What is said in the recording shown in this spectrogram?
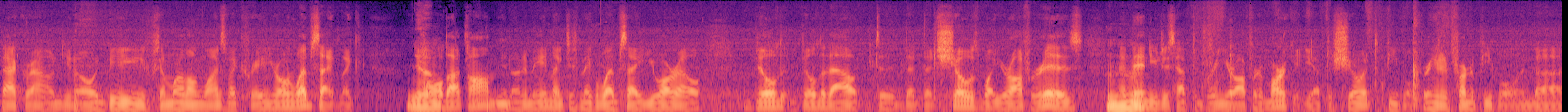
background, you know, it'd be somewhere along the lines of like creating your own website, like Yeah. paul.com, you know what I mean? Like just make a website URL, build build it out to that that shows what your offer is, and then you just have to bring your offer to market. You have to show it to people, bring it in front of people. And uh,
